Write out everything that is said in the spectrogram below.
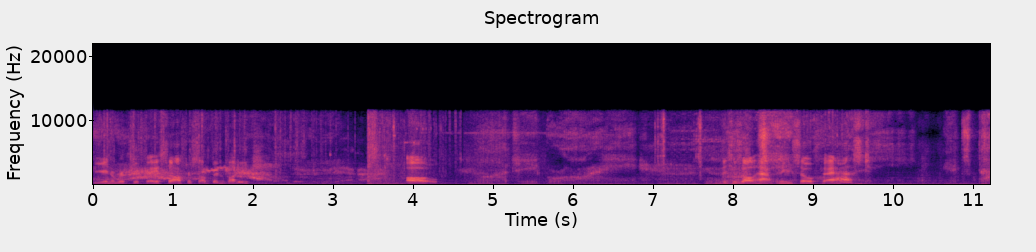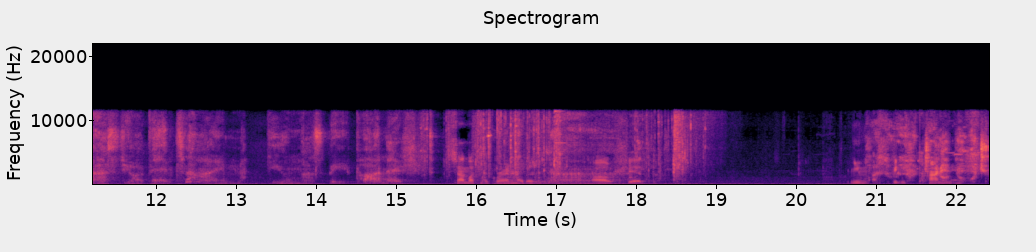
you! You gonna rip your face off or something, buddy? Oh. This is all happening so fast. It's past your bedtime. You must be punished. Sound like my grandmother. Oh shit. You must be I do not know what you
